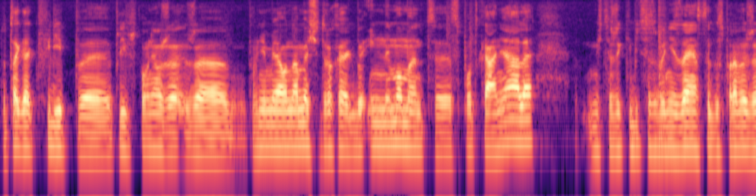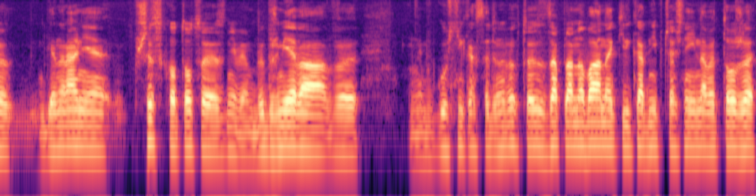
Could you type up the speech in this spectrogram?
To tak jak Filip, e, Filip wspomniał, że, że pewnie miał na myśli trochę jakby inny moment spotkania, ale myślę, że kibice sobie nie zdają z tego sprawy, że generalnie wszystko to, co jest, nie wiem, wybrzmiewa w, w głośnikach stadionowych, to jest zaplanowane kilka dni wcześniej nawet to, że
